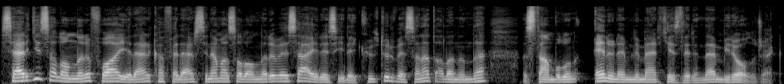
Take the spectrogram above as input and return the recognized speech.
Sergi salonları, fuayeler, kafeler, sinema salonları vesairesiyle kültür ve sanat alanında İstanbul'un en önemli merkezlerinden biri olacak.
